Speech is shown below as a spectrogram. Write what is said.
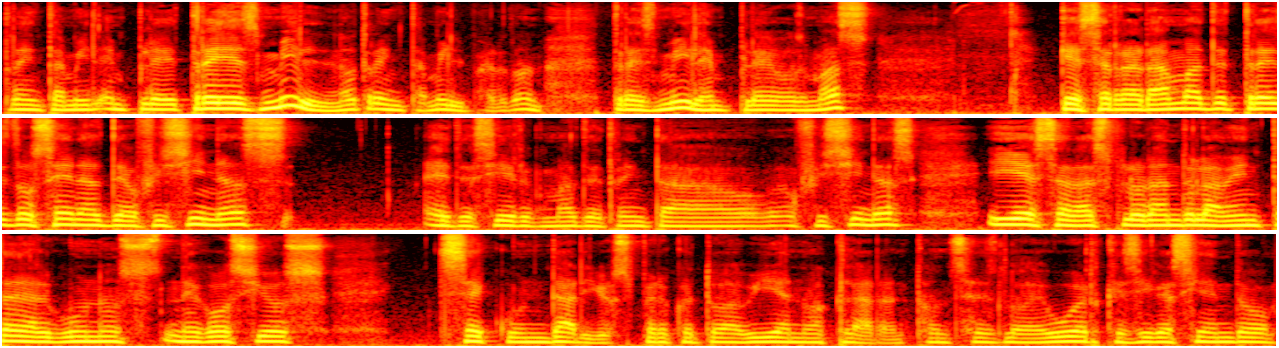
30.000 empleos, 3.000, no 30.000, perdón, 3.000 empleos más, que cerrará más de tres docenas de oficinas es decir, más de 30 oficinas, y estará explorando la venta de algunos negocios secundarios, pero que todavía no aclara. Entonces, lo de Uber que sigue haciendo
